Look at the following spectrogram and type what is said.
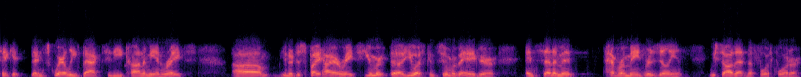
take it then squarely back to the economy and rates. Um, you know, despite higher rates, U.S. Uh, consumer behavior and sentiment have remained resilient. We saw that in the fourth quarter.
